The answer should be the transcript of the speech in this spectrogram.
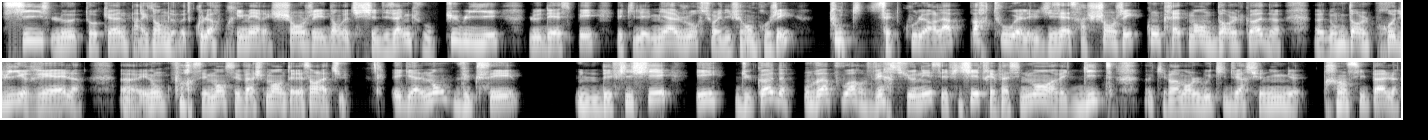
Si le token, par exemple, de votre couleur primaire est changé dans votre fichier design, que vous publiez le DSP et qu'il est mis à jour sur les différents projets, toute cette couleur-là, partout où elle est utilisée, elle sera changée concrètement dans le code, euh, donc dans le produit réel. Euh, et donc forcément, c'est vachement intéressant là-dessus. Également, vu que c'est une, des fichiers du code, on va pouvoir versionner ces fichiers très facilement avec Git, euh, qui est vraiment l'outil de versionning principal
